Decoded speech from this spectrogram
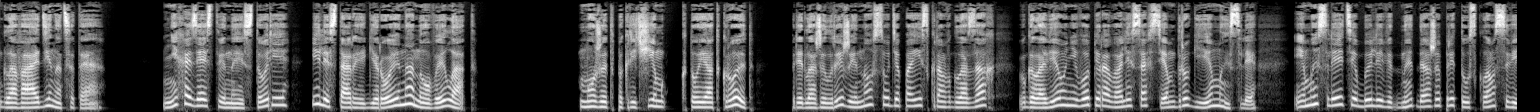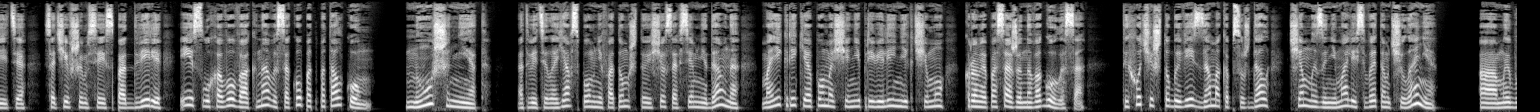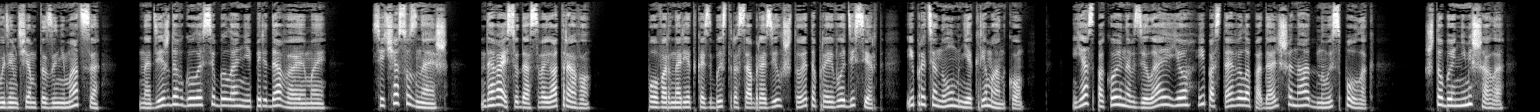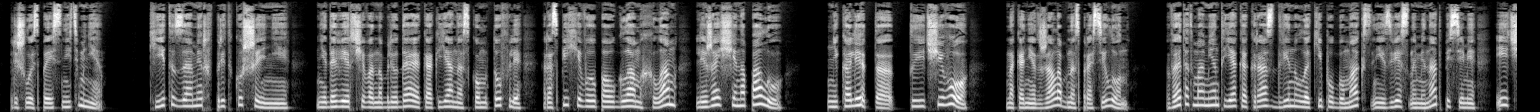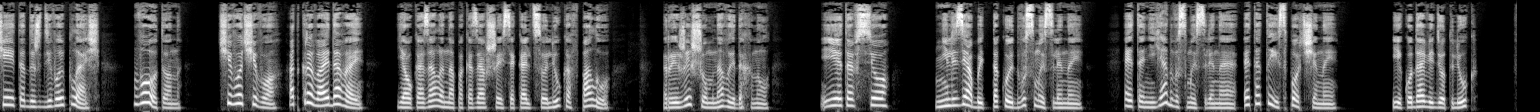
Глава одиннадцатая. Нехозяйственные истории или старые герои на новый лад. «Может, покричим, кто и откроет?» — предложил Рыжий, но, судя по искрам в глазах, в голове у него пировали совсем другие мысли. И мысли эти были видны даже при тусклом свете, сочившемся из-под двери и из слухового окна высоко под потолком. «Ну уж нет», — ответила я, вспомнив о том, что еще совсем недавно мои крики о помощи не привели ни к чему, кроме посаженного голоса. «Ты хочешь, чтобы весь замок обсуждал, чем мы занимались в этом чулане?» «А мы будем чем-то заниматься?» Надежда в голосе была непередаваемой. «Сейчас узнаешь. Давай сюда свою отраву». Повар на редкость быстро сообразил, что это про его десерт, и протянул мне креманку. Я спокойно взяла ее и поставила подальше на одну из полок. Чтобы не мешало, пришлось пояснить мне. Кит замер в предвкушении, недоверчиво наблюдая, как я носком туфли распихиваю по углам хлам, лежащий на полу. «Николетта, ты чего?» Наконец жалобно спросил он. В этот момент я как раз двинула кипу бумаг с неизвестными надписями и чей-то дождевой плащ. Вот он. Чего-чего, открывай давай. Я указала на показавшееся кольцо люка в полу. Рыжий шумно выдохнул. И это все... Нельзя быть такой двусмысленной. Это не я двусмысленная, это ты испорченный. И куда ведет люк?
